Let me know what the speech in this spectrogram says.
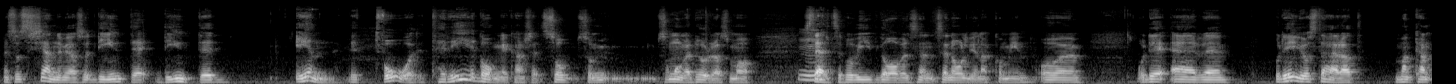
Men så känner vi alltså, det är ju inte, det är inte en, det är två, det är tre gånger kanske så, så, så många dörrar som har ställt sig på vid gavel sen, sen oljorna kom in. Och, och, det är, och det är just det här att man kan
